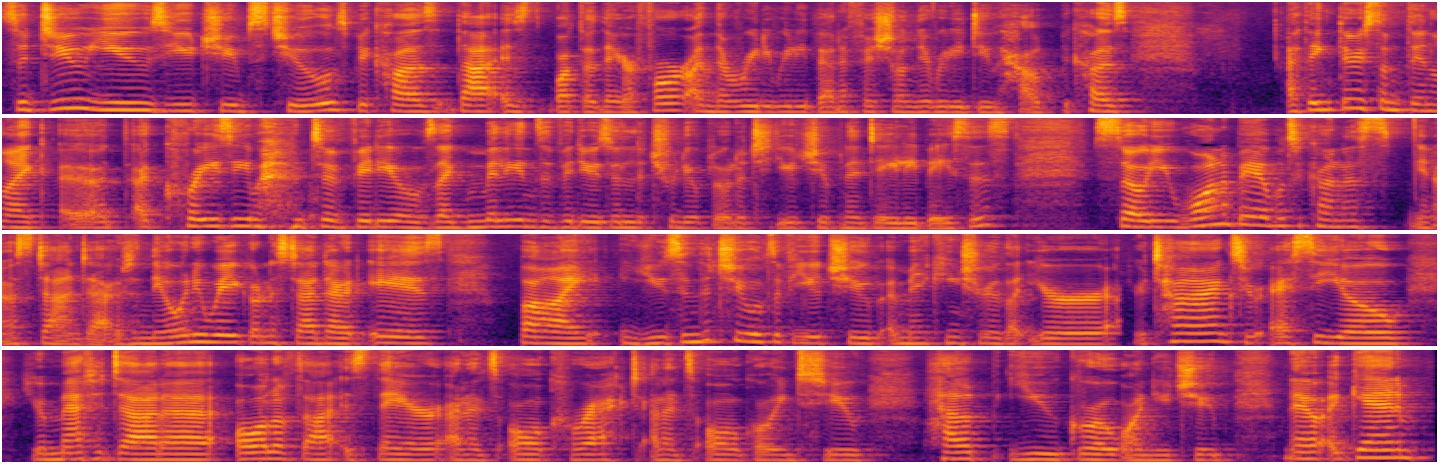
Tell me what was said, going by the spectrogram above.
So do use YouTube's tools because that is what they're there for and they're really, really beneficial and they really do help because I think there's something like a, a, crazy amount of videos, like millions of videos are literally uploaded to YouTube on a daily basis. So you want to be able to kind of, you know, stand out. And the only way you're going to stand out is by using the tools of YouTube and making sure that your your tags, your SEO, your metadata, all of that is there and it's all correct and it's all going to help you grow on YouTube. Now again,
